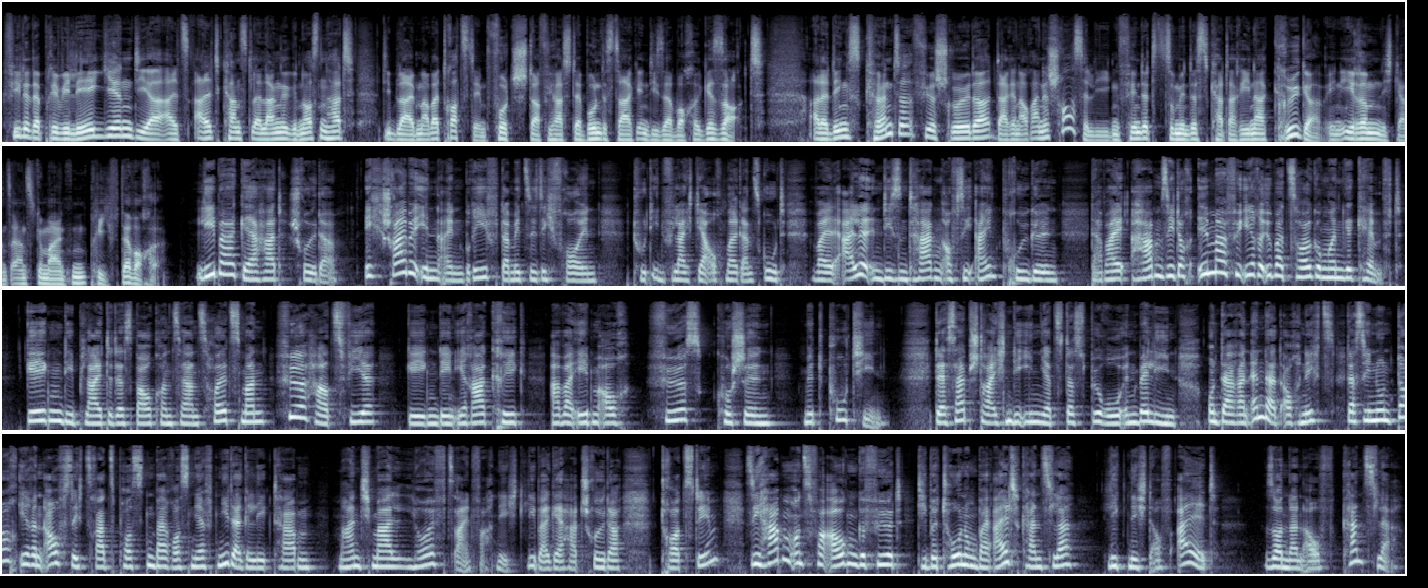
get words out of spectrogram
Viele der Privilegien, die er als Altkanzler lange genossen hat, die bleiben aber trotzdem futsch. Dafür hat der Bundestag in dieser Woche gesorgt. Allerdings könnte für Schröder darin auch eine Chance liegen, findet zumindest Katharina Krüger in ihrem nicht ganz ernst gemeinten Brief der Woche. Lieber Gerhard Schröder, ich schreibe Ihnen einen Brief, damit Sie sich freuen. Tut Ihnen vielleicht ja auch mal ganz gut, weil alle in diesen Tagen auf Sie einprügeln. Dabei haben Sie doch immer für Ihre Überzeugungen gekämpft. Gegen die Pleite des Baukonzerns Holzmann, für Hartz IV, gegen den Irakkrieg, aber eben auch fürs Kuscheln mit Putin. Deshalb streichen die ihnen jetzt das Büro in Berlin. Und daran ändert auch nichts, dass sie nun doch ihren Aufsichtsratsposten bei Rosneft niedergelegt haben. Manchmal läuft's einfach nicht, lieber Gerhard Schröder. Trotzdem, Sie haben uns vor Augen geführt, die Betonung bei Altkanzler liegt nicht auf alt, sondern auf Kanzler.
